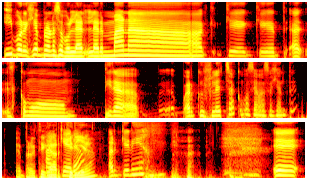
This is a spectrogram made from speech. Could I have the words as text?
y por ejemplo, no sé, pues la, la hermana que, que eh, es como tira arco y flecha, ¿cómo se llama esa gente? Eh, Practica arquería. Arquería. Eh,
